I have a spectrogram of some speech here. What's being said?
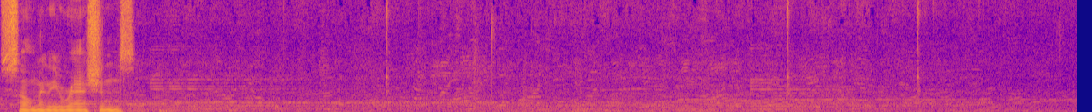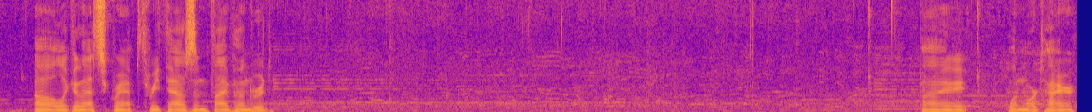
So many rations. Oh, look at that scrap. 3,500. Buy one more tire.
